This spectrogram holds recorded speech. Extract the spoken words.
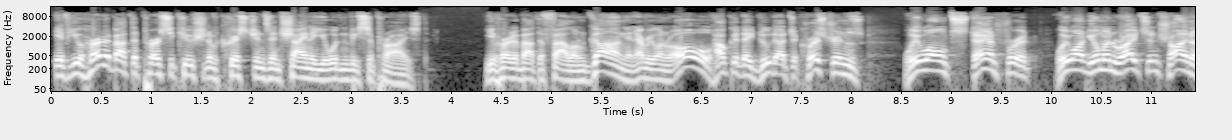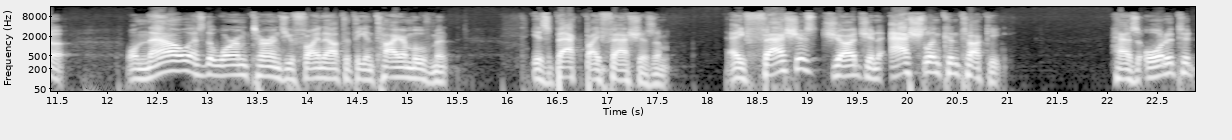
if you heard about the persecution of Christians in China, you wouldn't be surprised. You've heard about the Falun Gong and everyone, oh, how could they do that to Christians? We won't stand for it. We want human rights in China. Well, now as the worm turns, you find out that the entire movement is backed by fascism. A fascist judge in Ashland, Kentucky, has ordered to,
